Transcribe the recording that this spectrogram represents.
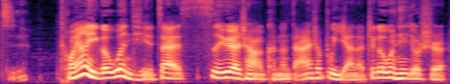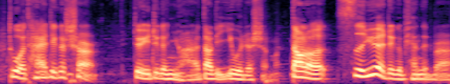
击。同样一个问题，在四月上可能答案是不一样的。这个问题就是堕胎这个事儿对于这个女孩到底意味着什么？到了四月这个片子里边，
